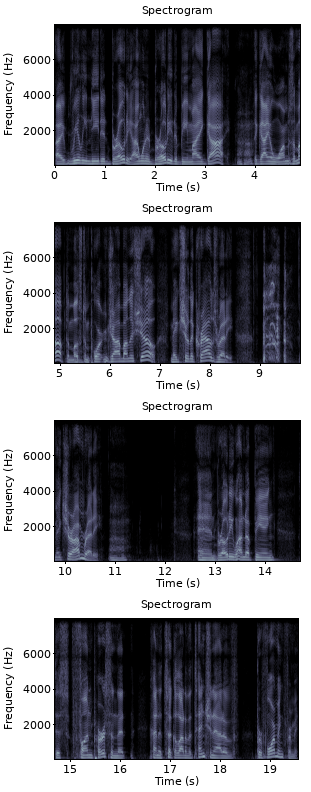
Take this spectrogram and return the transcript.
I really needed Brody. I wanted Brody to be my guy. Uh-huh. The guy who warms them up, the most important job on the show. Make sure the crowd's ready. Make sure I'm ready. Uh-huh. And Brody wound up being this fun person that kind of took a lot of the tension out of performing for me.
